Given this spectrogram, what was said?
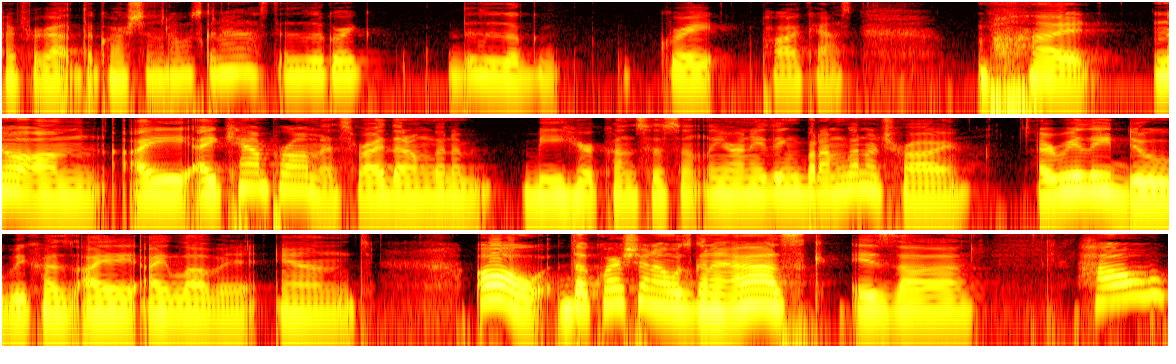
i forgot the question that i was going to ask. This is a great this is a great podcast. But no um i i can't promise right that i'm going to be here consistently or anything but i'm going to try. I really do because I I love it. And oh, the question I was gonna ask is uh, how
